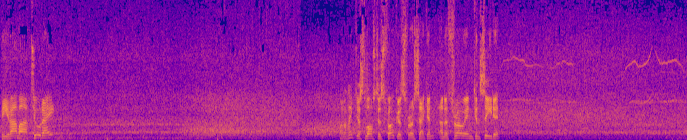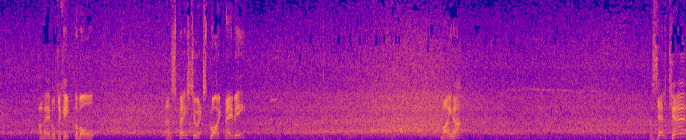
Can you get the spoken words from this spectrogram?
Birama Toure. I think just lost his focus for a second, and a throw-in conceded. Unable to keep the ball. And space to exploit, maybe. Mina. Zelke.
